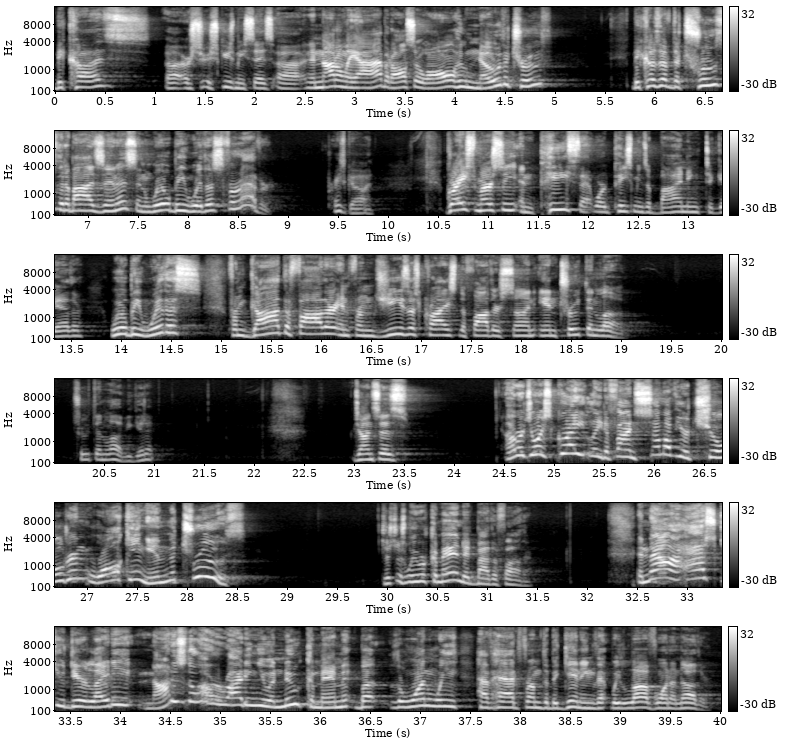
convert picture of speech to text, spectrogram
Because, uh, or excuse me, says, uh, and not only I, but also all who know the truth, because of the truth that abides in us and will be with us forever. Praise God. Grace, mercy, and peace, that word peace means a binding together, will be with us from God the Father and from Jesus Christ the Father's Son in truth and love. Truth and love, you get it? John says, I rejoice greatly to find some of your children walking in the truth, just as we were commanded by the Father. And now I ask you, dear lady, not as though I were writing you a new commandment, but the one we have had from the beginning, that we love one another.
